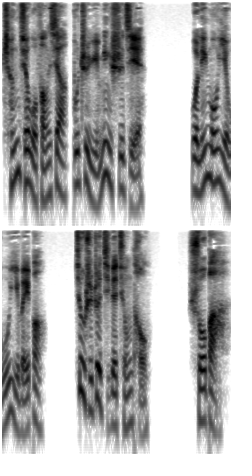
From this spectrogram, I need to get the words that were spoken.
成全我房下不至殒命失节。我林某也无以为报，就是这几个穷头。”说罢，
